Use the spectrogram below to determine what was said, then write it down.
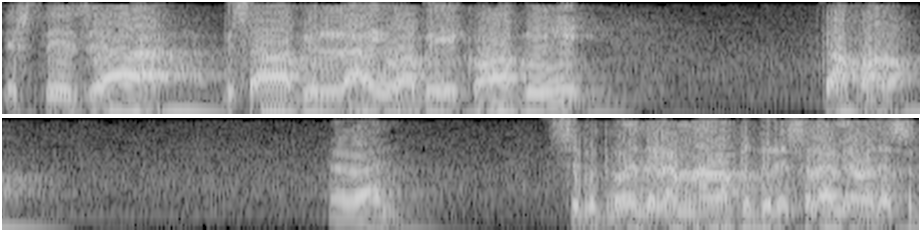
Istiza bisa billahi wa biiqabihi kafar. Ya kan? Sebagaimana dalam nawakidul Islam yang ada 10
